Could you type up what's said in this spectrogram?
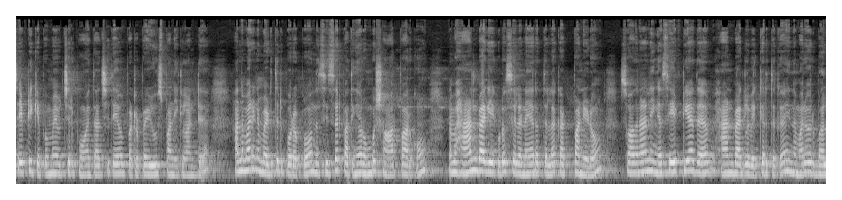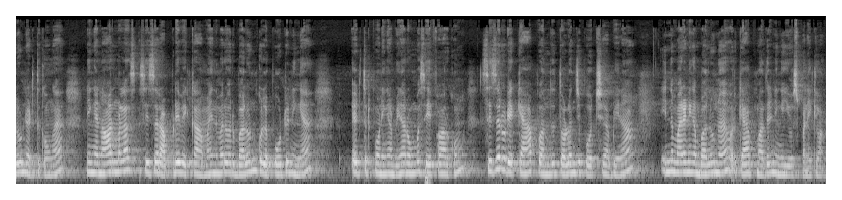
சேஃப்டிக்கு எப்போவுமே வச்சுருப்போம். ஏதாச்சும் தேவைப்படுறப்ப யூஸ் பண்ணிக்கலான்ட்டு. அந்த மாதிரி நம்ம எடுத்துகிட்டு போகிறப்போ அந்த சிசர் பார்த்திங்கன்னா ரொம்ப ஷார்ப்பாக இருக்கும். நம்ம ஹேண்ட்பேக்கே கூட சில நேரத்தில் கட் பண்ணிவிடும் ஸோ அதனால் நீங்கள் சேஃப்டியாக அதை ஹேண்ட்பேக்கில் வைக்கிறதுக்கு இந்த மாதிரி ஒரு பலூன் எடுத்துக்கோங்க. நீங்கள் நார்மலாக சிசர் அப்படியே வைக்காமல் இந்த மாதிரி ஒரு பலூனுக்குள்ளே போட்டு நீங்கள் எடுத்துகிட்டு போனீங்க அப்படின்னா ரொம்ப சேஃபாக இருக்கும். சிசருடைய கேப் வந்து தொலைஞ்சு போச்சு அப்படின்னா இந்த மாதிரி நீங்கள் பலூனை ஒரு கேப் மாதிரி நீங்கள் யூஸ் பண்ணிக்கலாம்.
